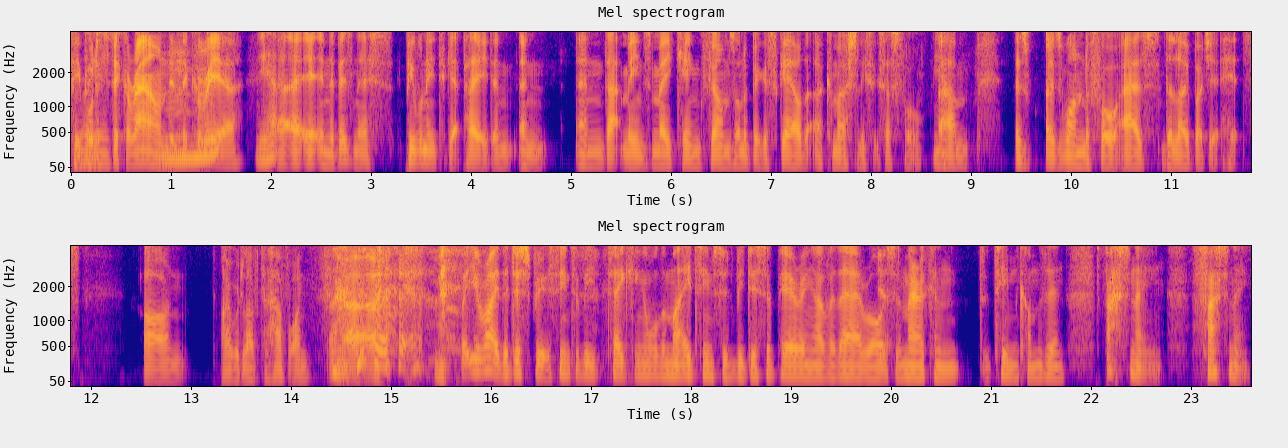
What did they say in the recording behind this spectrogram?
people to stick around in the career Yeah. uh, in the business, people need to get paid, and and and that means making films on a bigger scale that are commercially successful. Yeah. Um, as as wonderful as the low budget hits are. I would love to have one. Uh, But you're right. The distributors seem to be taking all the money. It seems to be disappearing over there, or it's American team comes in. Fascinating, fascinating.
